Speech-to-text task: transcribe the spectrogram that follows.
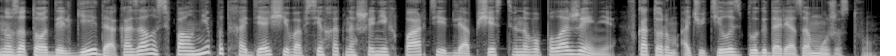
но зато Адельгейда оказалась вполне подходящей во всех отношениях партии для общественного положения, в котором очутилась благодаря замужеству.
